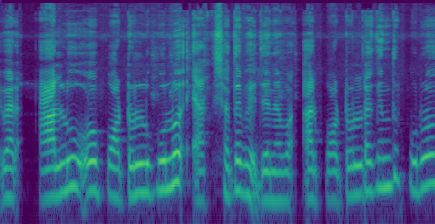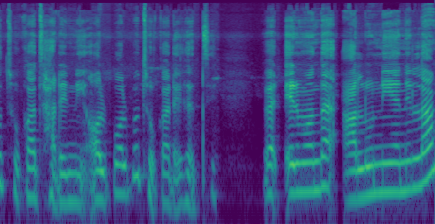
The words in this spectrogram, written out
এবার আলু ও পটলগুলো একসাথে ভেজে নেব। আর পটলটা কিন্তু পুরো ছোকা ছাড়েনি, অল্প অল্প ছোকা রেখেছি। এবার এর মধ্যে আলু নিয়ে নিলাম,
